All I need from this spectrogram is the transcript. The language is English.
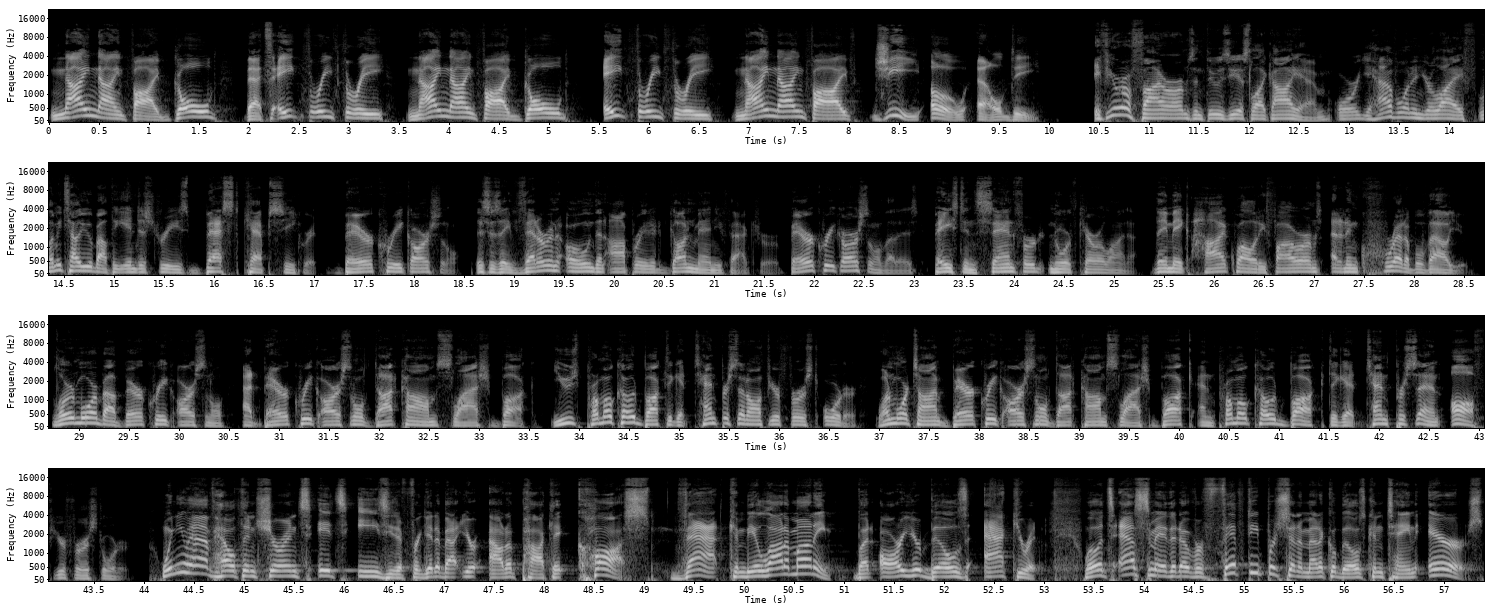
995 Gold. That's 833 995 Gold. 833 995 G O L D. If you're a firearms enthusiast like I am, or you have one in your life, let me tell you about the industry's best kept secret Bear Creek Arsenal. This is a veteran owned and operated gun manufacturer, Bear Creek Arsenal, that is, based in Sanford, North Carolina. They make high quality firearms at an incredible value. Learn more about Bear Creek Arsenal at bearcreekarsenal.com slash buck. Use promo code BUCK to get 10% off your first order. One more time, bearcreekarsenal.com slash buck and promo code BUCK to get 10% off your first order. When you have health insurance, it's easy to forget about your out of pocket costs. That can be a lot of money. But are your bills accurate? Well, it's estimated that over 50% of medical bills contain errors.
